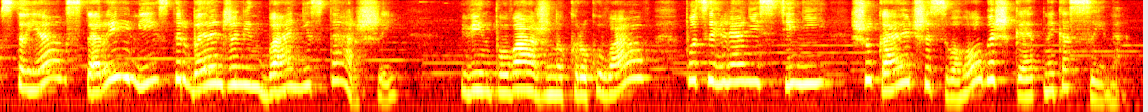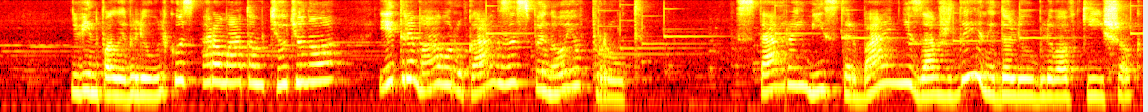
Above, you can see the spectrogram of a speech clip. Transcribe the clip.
стояв старий містер Бенджамін Банні старший. Він поважно крокував по цегляній стіні, шукаючи свого бешкетника сина. Він палив люльку з ароматом тютюно і тримав у руках за спиною прут. Старий містер Банні завжди недолюблював кішок.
